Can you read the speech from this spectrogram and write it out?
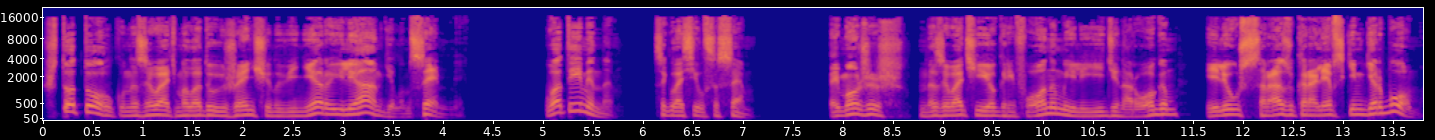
Что толку называть молодую женщину Венерой или ангелом, Сэмми?» «Вот именно», — согласился Сэм. «Ты можешь называть ее Грифоном или Единорогом, или уж сразу королевским гербом,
